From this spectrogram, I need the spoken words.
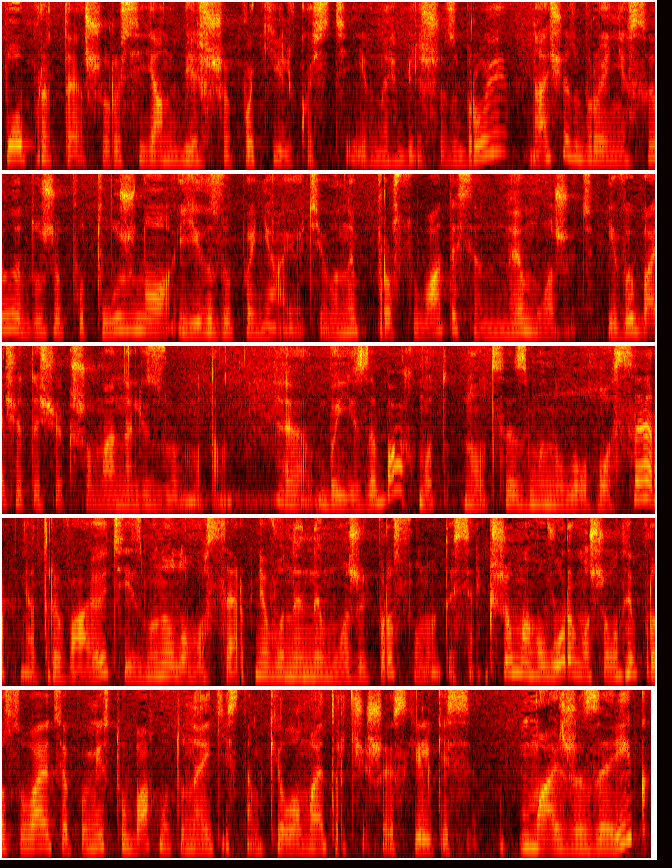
Попри те, що росіян більше по кількості і в них більше зброї, наші збройні сили дуже потужно їх зупиняють, і вони просуватися не можуть. І ви бачите, що якщо ми аналізуємо там е, бої за Бахмут, ну це з минулого серпня тривають, і з минулого серпня вони не можуть просунутися. Якщо ми говоримо, що вони просуваються по місту Бахмуту на якийсь там кілометр чи ще скількись майже за рік,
